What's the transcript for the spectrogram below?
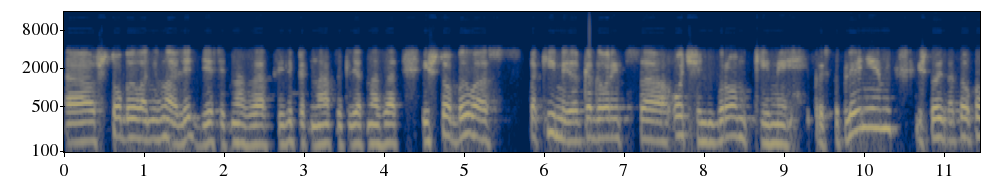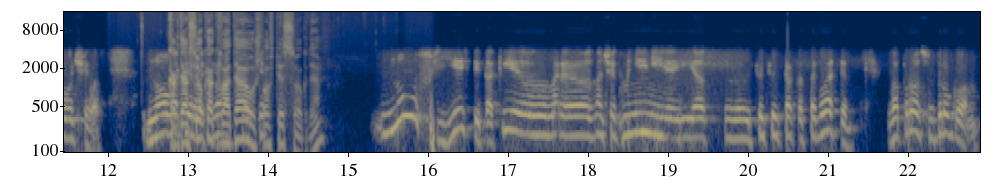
э, что было, не знаю, лет 10 назад или 15 лет назад, и что было с такими, как говорится, очень громкими преступлениями, и что из этого получилось. Но, Когда все как вода ушло в песок, да? Ну, есть и такие, э, значит, мнения, и я чуть-чуть как-то согласен. Вопрос в другом.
